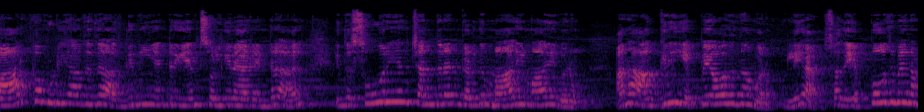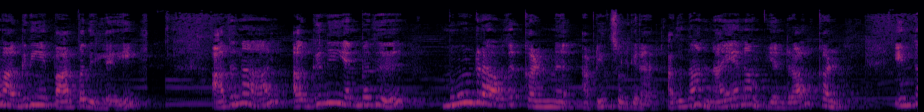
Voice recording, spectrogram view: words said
பார்க்க முடியாதது அக்னி என்று ஏன் சொல்கிறார் என்றால் இந்த சூரியன் சந்திரன்கிறது மாறி மாறி வரும். ஆனா அக்னி எப்பயாவது தான் வரும் இல்லையா? சோ அது எப்போதுமே நம்ம அக்னியை பார்ப்பதில்லை. அதனால் அக்னி என்பது மூன்றாவது கண்ணு அப்படின்னு சொல்கிறார். அதுதான் நயனம் என்றால் கண். இந்த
